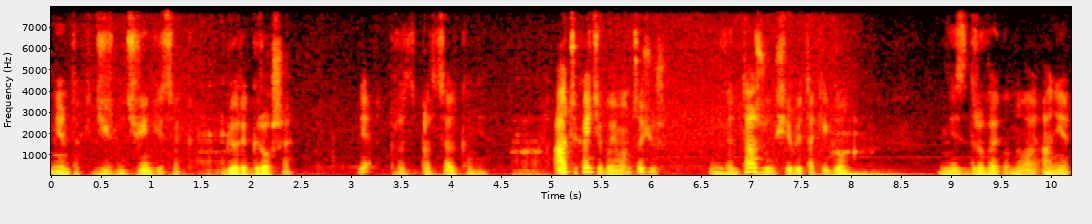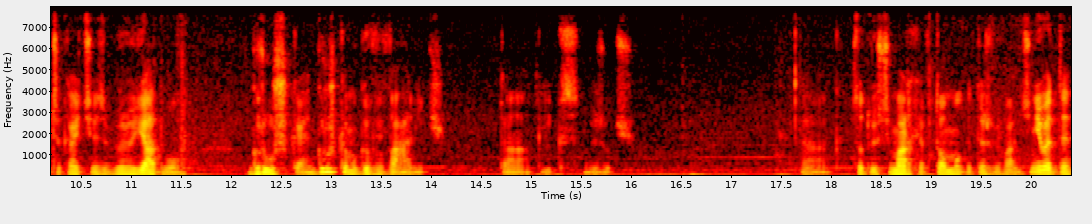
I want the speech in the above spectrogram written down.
Nie wiem, taki dziwny dźwięk jest jak biorę grosze. Nie, par- parcelka nie. A, czekajcie, bo ja mam coś już w inwentarzu u siebie takiego niezdrowego. No, a, nie, czekajcie, jadło. Gruszkę. Gruszkę mogę wywalić. Tak, X wyrzuć. Tak, co tu jeszcze? Marchew, to mogę też wywalić. Nie będę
